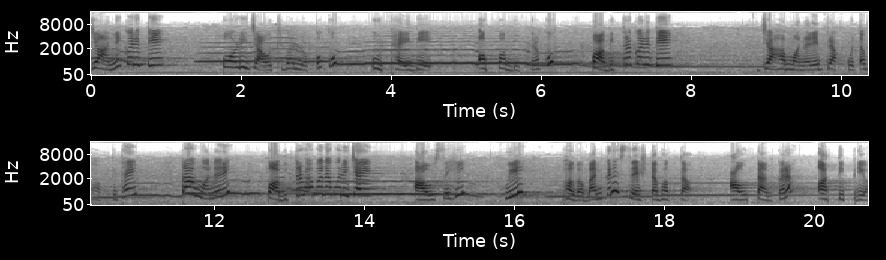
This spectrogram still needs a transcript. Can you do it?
ज्ञानी कर दिए पड़ी जाउथिबा लोक को उठाई दिए अपवित्र को पवित्र कर दिए जहा मन रे प्रकृत भक्ति थाई ता मन पवित्र भावना भरी जाए आउ से ही हुई भगवान श्रेष्ठ भक्त आउ तर अति प्रिय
